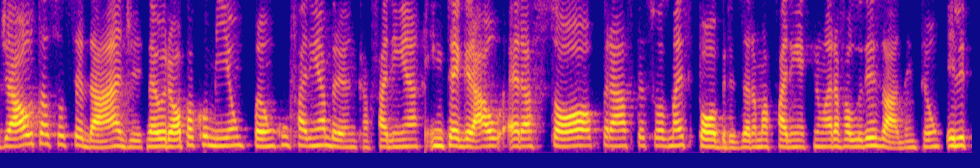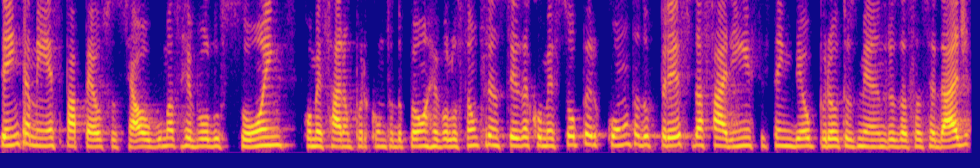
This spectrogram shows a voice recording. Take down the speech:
de alta sociedade na Europa comiam pão com farinha branca. A farinha integral era só para as pessoas mais pobres, era uma farinha que não era valorizada. Então, ele tem também esse papel social. Algumas revoluções começaram por conta do pão. A Revolução Francesa começou por conta do preço da farinha e se estendeu por outros meandros da sociedade,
